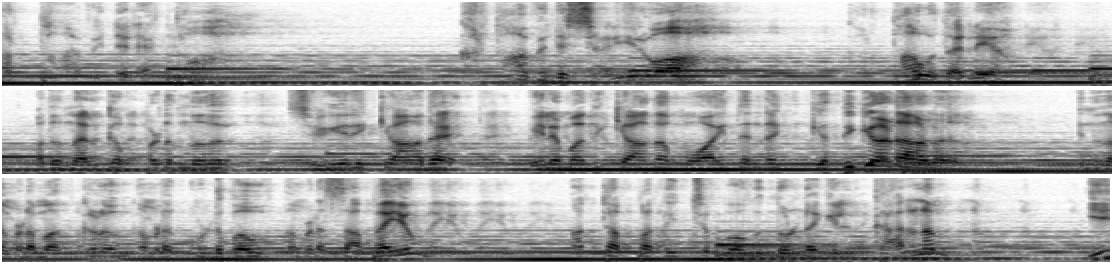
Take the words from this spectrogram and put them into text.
കർത്താവിന്റെ രക്തമാ. കർത്താവിന്റെ ശരീരമാ. കർത്താവ് തന്നെയാ. അത് നൽകപ്പെടുന്നത് സ്വീകരിക്കാതെ വിലമതിക്കാതെ പോയി പോയതിന്റെ ഗതികേടാണ്. ഇന്ന് നമ്മുടെ മക്കളും നമ്മുടെ കുടുംബവും നമ്മുടെ സഭയും അധപ്പതിച്ചു പോകുന്നുണ്ടെങ്കിൽ കാരണം ഈ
